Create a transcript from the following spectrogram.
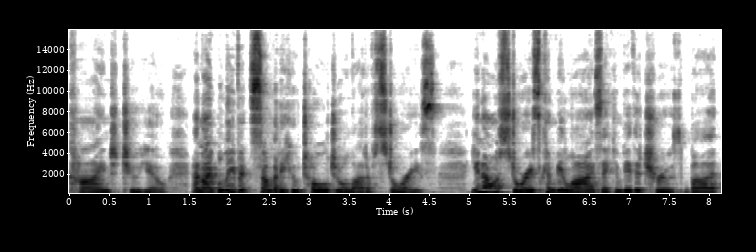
kind to you. And I believe it's somebody who told you a lot of stories. You know, stories can be lies, they can be the truth, but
